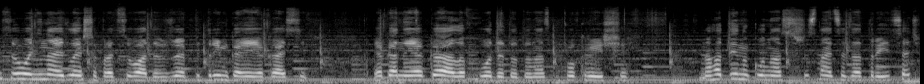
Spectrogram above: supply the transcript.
І сьогодні навіть легше працювати, вже підтримка є якась, яка не яка, але входить тут у нас по. На годинку у нас 16 за 30.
